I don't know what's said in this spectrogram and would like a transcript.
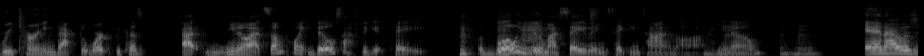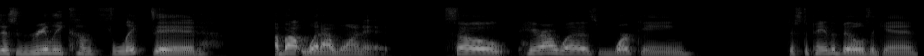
returning back to work because at you know at some point bills have to get paid. I was blowing mm-hmm. through my savings, taking time off, mm-hmm. you know? Mm-hmm. And I was just really conflicted about what I wanted. So here I was working just to pay the bills again,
